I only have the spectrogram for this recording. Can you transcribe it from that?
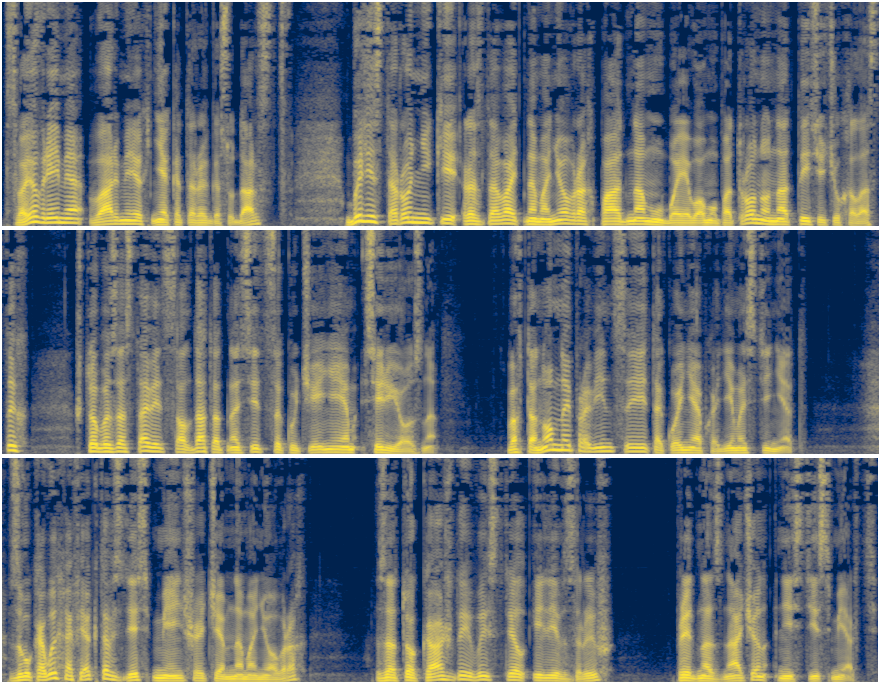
В свое время в армиях некоторых государств были сторонники раздавать на маневрах по одному боевому патрону на тысячу холостых, чтобы заставить солдат относиться к учениям серьезно. В автономной провинции такой необходимости нет. Звуковых эффектов здесь меньше, чем на маневрах, зато каждый выстрел или взрыв предназначен нести смерть.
